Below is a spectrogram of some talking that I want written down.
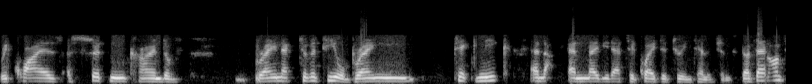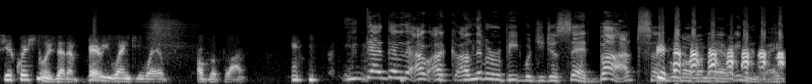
requires a certain kind of brain activity or brain technique, and and maybe that's equated to intelligence. Does that answer your question, or is that a very wanky way of, of replying? I, will never repeat what you just said, but we're not on air anyway.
